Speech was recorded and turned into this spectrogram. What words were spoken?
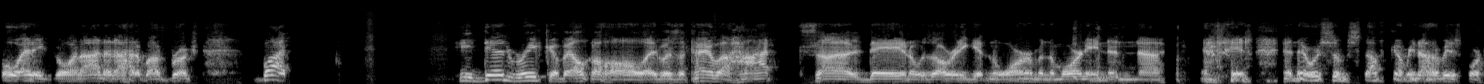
poetic going on and on about Brooks. But he did reek of alcohol. It was a kind of a hot uh, day, and it was already getting warm in the morning, and uh, and, and there was some stuff coming out of his pore.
